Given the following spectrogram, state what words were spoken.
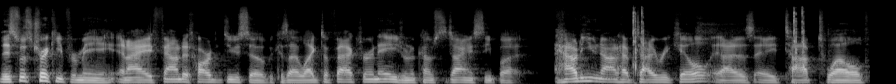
This was tricky for me, and I found it hard to do so because I like to factor in age when it comes to dynasty. But how do you not have Tyreek Hill as a top 12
